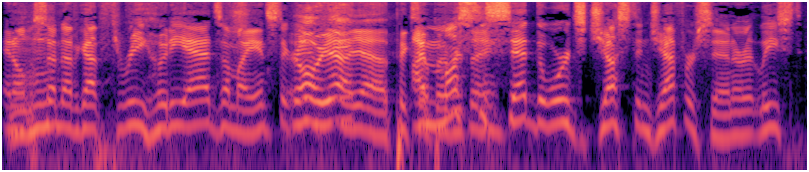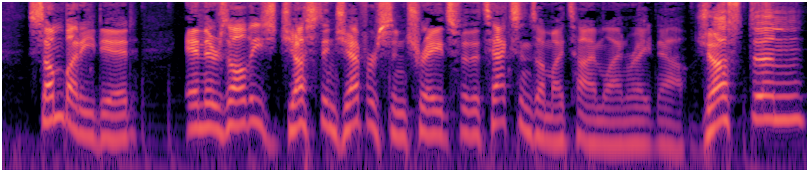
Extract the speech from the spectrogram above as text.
and all of a sudden I've got three hoodie ads on my Instagram. Mm-hmm. Oh, yeah, yeah, picks I up must have said the words Justin Jefferson, or at least somebody did. And there's all these Justin Jefferson trades for the Texans on my timeline right now. Justin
